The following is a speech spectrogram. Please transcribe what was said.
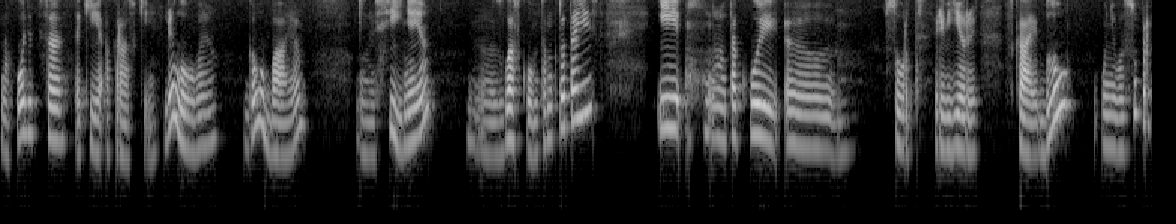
находятся такие окраски. Лиловая, голубая, э, синяя, э, с глазком там кто-то есть. И э, такой э, сорт Ривьеры Sky Blue, у него супер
